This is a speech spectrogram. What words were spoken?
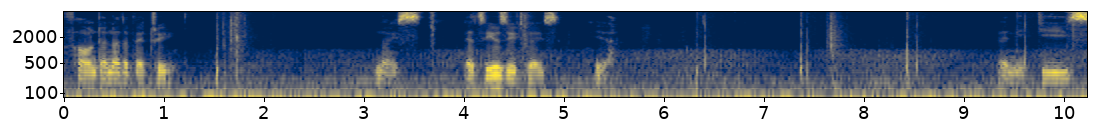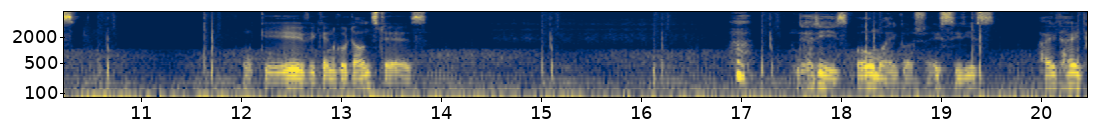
found another battery nice let's use it guys yeah any keys Okay, we can go downstairs. there he is. Oh my gosh, are you serious? Hide, hide.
